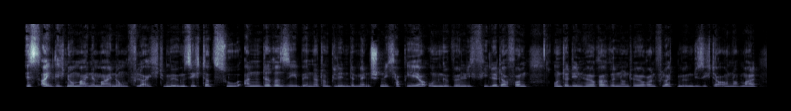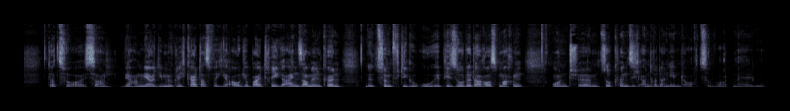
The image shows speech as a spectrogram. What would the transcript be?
ist eigentlich nur meine Meinung. Vielleicht mögen sich dazu andere sehbehinderte und blinde Menschen. Ich habe hier ja ungewöhnlich viele davon unter den Hörerinnen und Hörern. Vielleicht mögen die sich da auch nochmal dazu äußern. Wir haben ja die Möglichkeit, dass wir hier Audiobeiträge einsammeln können, eine zünftige U-Episode daraus machen und äh, so können sich andere dann eben auch zu Wort melden.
